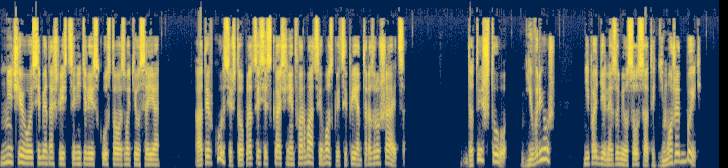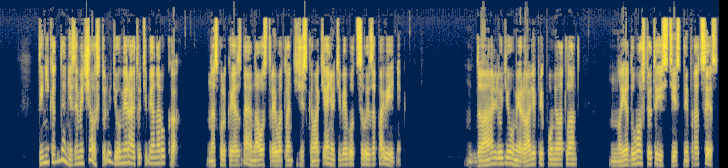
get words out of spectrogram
«Ничего себе нашлись ценители искусства», — возмутился я. А ты в курсе, что в процессе скачивания информации мозг реципиента разрушается? Да ты что, не врешь? Неподдельно изумился усатый. Не может быть. ты никогда не замечал, что люди умирают у тебя на руках? Насколько я знаю, на острове в Атлантическом океане у тебя был целый заповедник. Да, люди умирали, припомнил Атлант. Но я думал, что это естественный процесс.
